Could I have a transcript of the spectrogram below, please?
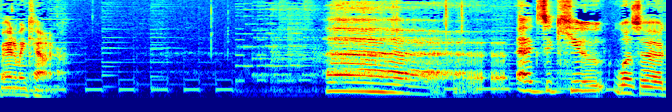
random encounter. Uh, Exeggcute was a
